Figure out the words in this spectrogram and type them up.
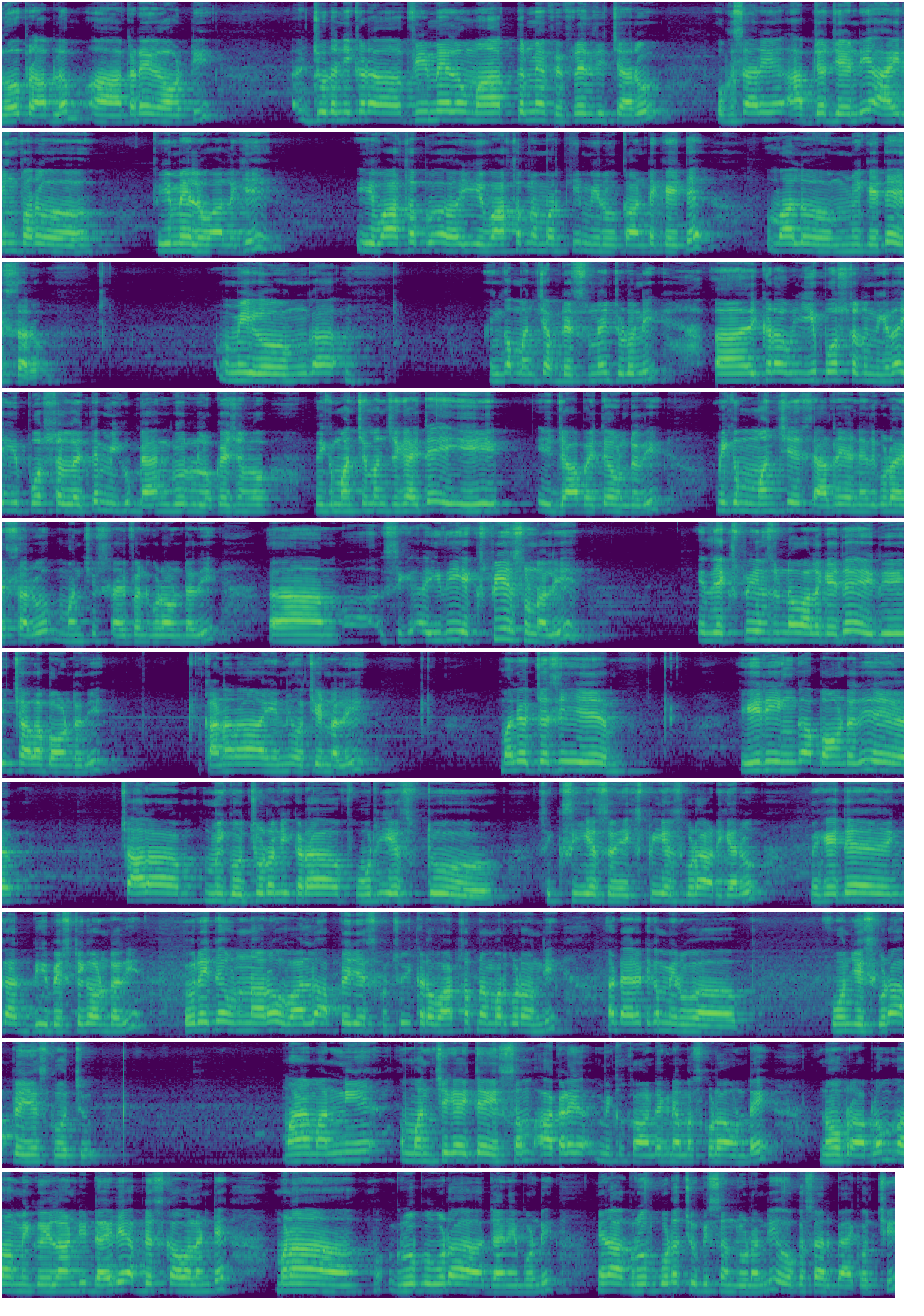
నో ప్రాబ్లం అక్కడే కాబట్టి. చూడండి ఇక్కడ ఫీమేల్ మాత్రమే ప్రిఫరెన్స్ ఇచ్చారు. ఒకసారి అబ్జర్వ్ చేయండి. ఐరింగ్ ఫర్ ఫీమేల్ వాళ్ళకి ఈ వాట్సాప్ ఈ వాట్సాప్ నెంబర్కి మీరు కాంటాక్ట్ అయితే వాళ్ళు మీకైతే ఇస్తారు. మీకు ఇంకా ఇంకా మంచి అప్డేట్స్ ఉన్నాయి. చూడండి ఇక్కడ ఈ పోస్టర్ ఉంది కదా ఈ పోస్టర్లో అయితే మీకు బెంగళూరు లొకేషన్లో మీకు మంచి మంచిగా అయితే ఈ ఈ జాబ్ అయితే ఉంటుంది. మీకు మంచి శాలరీ అనేది కూడా ఇస్తారు. మంచి స్టైఫండ్ కూడా ఉంటుంది. ఇది ఎక్స్పీరియన్స్ ఉండాలి. ఇది ఎక్స్పీరియన్స్ ఉన్న వాళ్ళకైతే ఇది చాలా బాగుంటుంది. కన్నడ అవన్నీ వచ్చి ఉండాలి. మళ్ళీ వచ్చేసి ఇది ఇంకా బాగుంటుంది. చాలా మీకు చూడండి ఇక్కడ four years to six years experience కూడా అడిగారు. మీకైతే ఇంకా ది బెస్ట్గా ఉంటుంది. ఎవరైతే ఉన్నారో వాళ్ళు అప్లై చేసుకోవచ్చు. ఇక్కడ వాట్సాప్ నెంబర్ కూడా ఉంది. డైరెక్ట్గా మీరు ఫోన్ చేసి కూడా అప్లై చేసుకోవచ్చు. మనం అన్నీ మంచిగా అయితే ఇస్తాం అక్కడే మీకు కాంటాక్ట్ నెంబర్స్ కూడా ఉంటాయి. No problem. మీకు ఇలాంటి డైలీ అప్డేట్స్ కావాలంటే మన గ్రూప్ కూడా జాయిన్ అయిపోండి. నేను ఆ గ్రూప్ కూడా చూపిస్తాను చూడండి. ఒకసారి బ్యాక్ వచ్చి.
